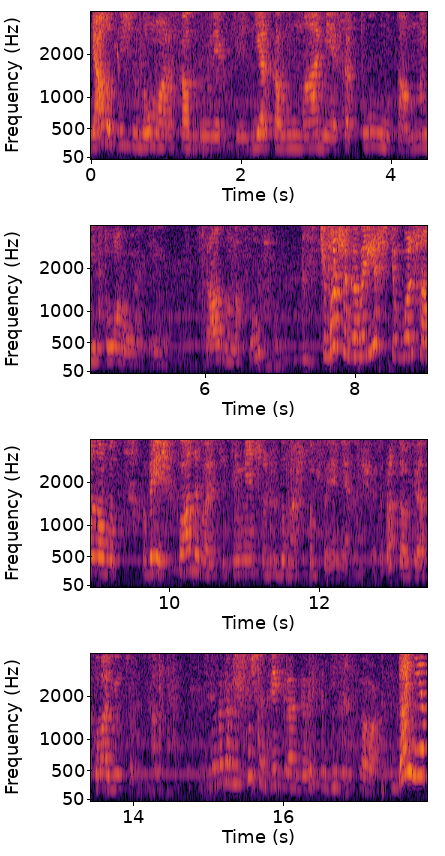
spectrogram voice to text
я вот лично дома рассказываю лекции зеркалу, маме, коту, там, монитору, и сразу на слух. Чем больше говоришь, тем больше оно вот в речь вкладывается, тем меньше же думаешь о том, что я нервничаю. Это просто у тебя слова льются вот сами. Тебе потом не скучно третий раз говорить одни и те же слова? Да нет.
